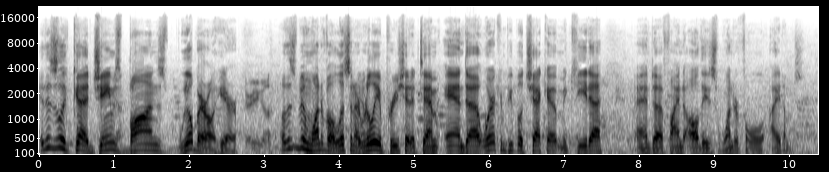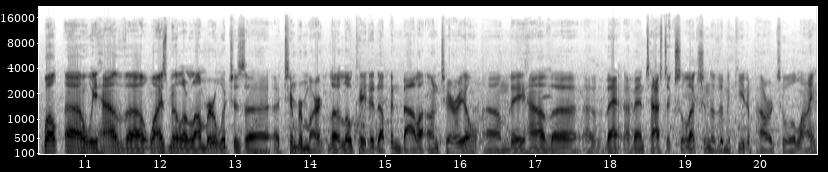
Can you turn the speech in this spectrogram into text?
This is like uh, James Bond's wheelbarrow here. There you go. Well, this has been wonderful. Listen, I really appreciate it, Tim. And uh, where can people check out Makita and uh, find all these wonderful items? Well, uh, we have uh, Weismiller Lumber, which is a, a timber mart lo- located up in Bala, Ontario. Um, they have a, a, va- a fantastic selection of the Makita power tool line,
